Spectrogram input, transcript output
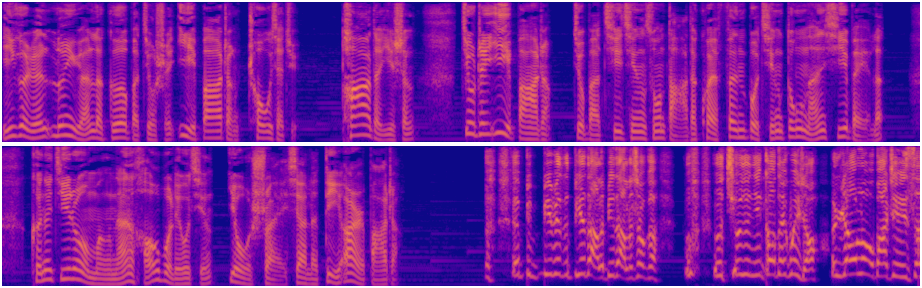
一个人抡圆了胳膊就是一巴掌抽下去，啪的一声，就这一巴掌就把戚青松打得快分不清东南西北了。可那肌肉猛男毫不留情，又甩下了第二巴掌。别别别别打了，别打了，少哥，我我求求您高抬贵手，饶了我爸这一次。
